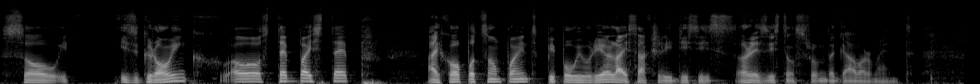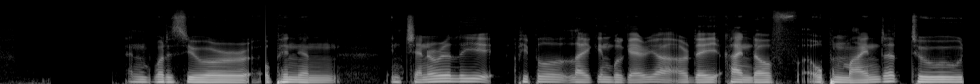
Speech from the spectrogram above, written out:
So it is growing uh, step by step. I hope at some point people will realize actually this is a resistance from the government. And what is your opinion in generally people like in Bulgaria are they kind of open-minded to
